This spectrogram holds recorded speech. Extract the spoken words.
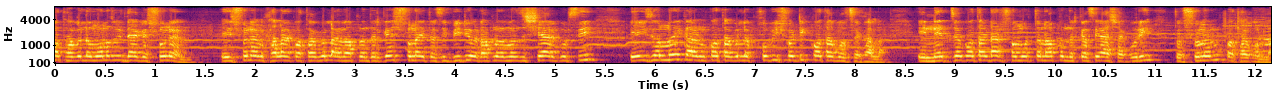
কথাগুলো মনোযোগ দিয়ে আগে শুনেন। এই শুনেন খালার কথাগুলো, আমি আপনাদেরকে শোনাইতেছি, ভিডিওটা আপনাদের মাঝে শেয়ার করছি। এই জন্যই কারণ কথাগুলো খুবই সঠিক কথা বলছে খালা। এই ন্যায্য কথাটার সমর্থন আপনাদের কাছে আশা করি। তো শুনেন কথাগুলো।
